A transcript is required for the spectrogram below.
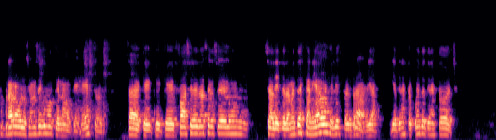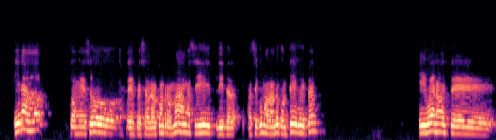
otra revolución, así como que no, ¿qué es esto? O sea, que, que, que fácil es hacerse un, o sea, literalmente escaneabas y listo, entrabas, ya, ya tienes tu cuenta, tienes todo hecho. Y nada, con eso este, empecé a hablar con Román, así, literal, así como hablando contigo y tal. Y bueno, este,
